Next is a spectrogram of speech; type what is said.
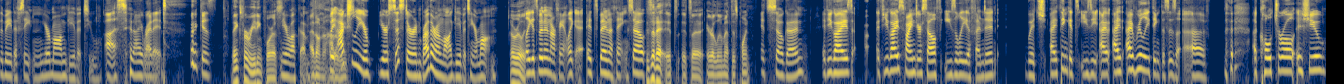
The Bait of Satan. Your mom gave it to us, and I read it because Thanks for reading for us. you're welcome. I don't know how But actually, your your sister and brother in law gave it to your mom. Oh, really? Like it's been in our family. Like it's been a thing. So Is it a it's it's a heirloom at this point? It's so good. Hmm. If you guys if you guys find yourself easily offended, which I think it's easy. I I, I really think this is a a, a cultural issue.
